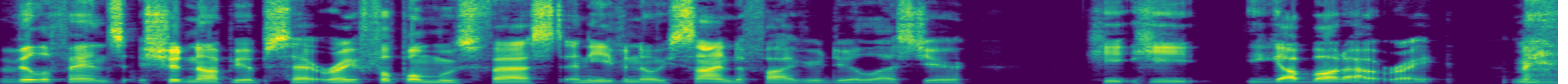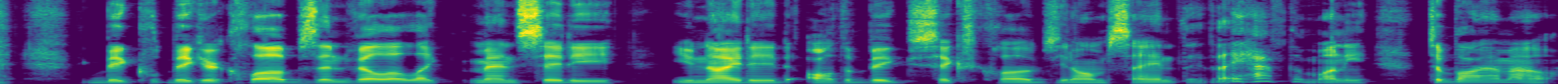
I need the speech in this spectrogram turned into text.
Villa fans should not be upset, right? Football moves fast, and even though he signed a five year deal last year, he he he got bought out, right? Man, big bigger clubs than Villa like Man City, United, all the big six clubs, you know what I'm saying? They have the money to buy him out,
